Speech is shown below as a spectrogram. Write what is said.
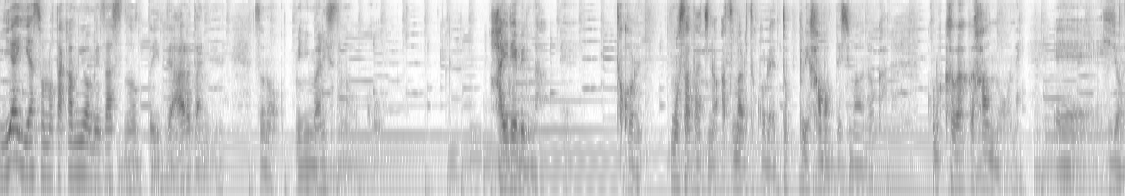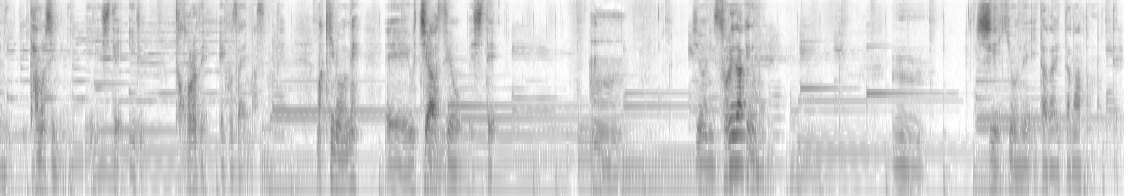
いやいやその高みを目指すぞと言って新たにねそのミニマリストのこうハイレベルな、ところに猛者たちの集まるところへどっぷりハマってしまうのかこの化学反応をね、えー、非常に楽しみにしているところでございますので、まあ、昨日ね、えー、打ち合わせをしてうん非常にそれだけでもうん刺激をねいただいたなと思って、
